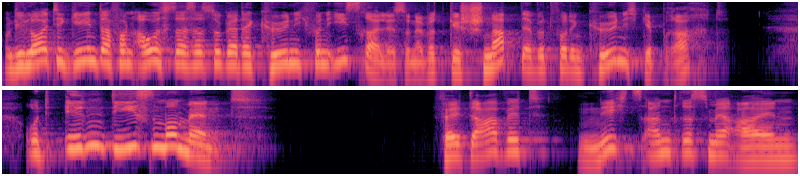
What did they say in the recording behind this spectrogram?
Und die Leute gehen davon aus, dass er sogar der König von Israel ist. Und er wird geschnappt, er wird vor den König gebracht. Und in diesem Moment fällt David nichts anderes mehr ein,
